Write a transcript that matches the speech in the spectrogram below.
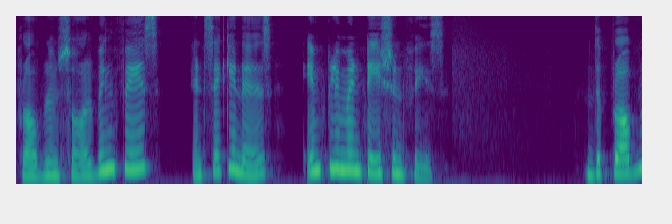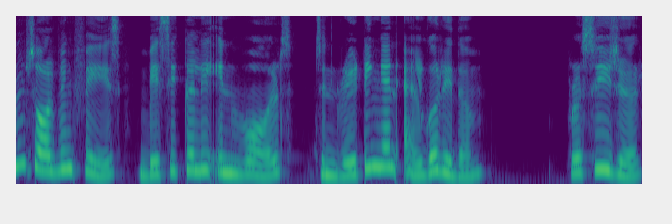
problem solving phase and second is implementation phase. The problem solving phase basically involves generating an algorithm, procedure,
